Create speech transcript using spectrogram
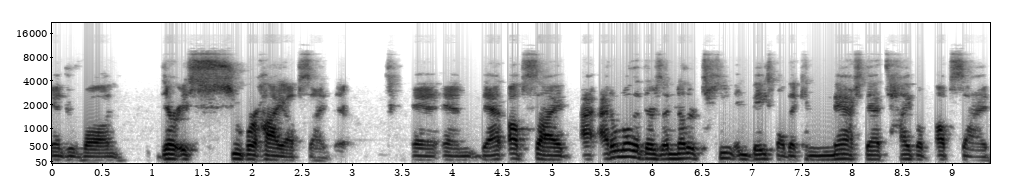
Andrew Vaughn, there is super high upside there. And, and that upside, I, I don't know that there's another team in baseball that can match that type of upside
